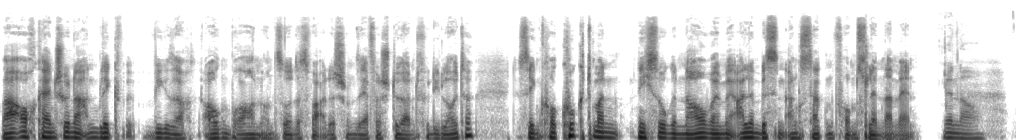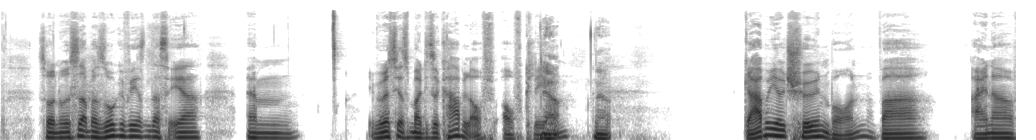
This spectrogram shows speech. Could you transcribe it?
War auch kein schöner Anblick, wie gesagt, Augenbrauen und so. Das war alles schon sehr verstörend für die Leute. Deswegen gu- guckt man nicht so genau, weil wir alle ein bisschen Angst hatten vorm Slenderman. Genau. So, nun ist es aber so gewesen, dass er, ähm, wir müssen jetzt mal diese Kabel auf, aufklären. Ja. Gabriel Schönborn war einer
